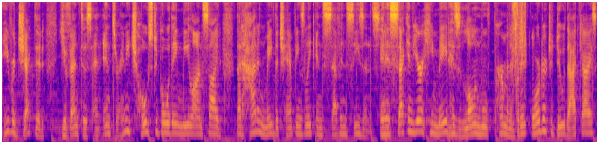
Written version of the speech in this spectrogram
he rejected Juventus and Inter, and he chose to go with a Milan side that had hadn't made the Champions League in seven seasons. In his second year, he made his loan move permanent, but in order to do that, guys,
